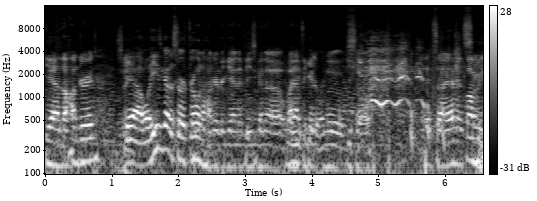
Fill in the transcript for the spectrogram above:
Yeah, the hundred. So- Yeah, well, he's got to start throwing a hundred again if he's gonna. Might have to get it removed. So it's I haven't Well, I mean,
